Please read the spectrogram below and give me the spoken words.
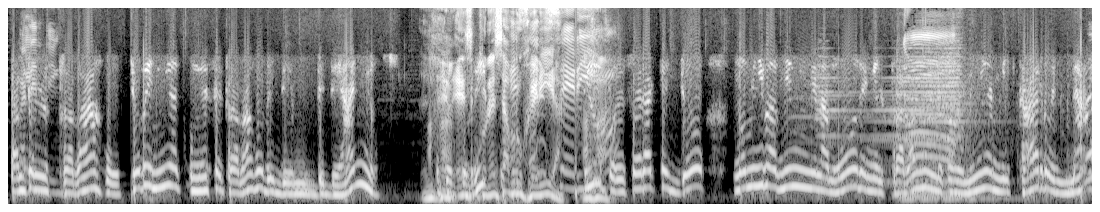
tanto en el Valentín. trabajo. Yo venía con ese trabajo desde, desde años. Ajá, es con esa ¿Es brujería. en Sí, por eso era que yo no me iba bien en el amor, en el trabajo, en la economía, en mi carro, en nada.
